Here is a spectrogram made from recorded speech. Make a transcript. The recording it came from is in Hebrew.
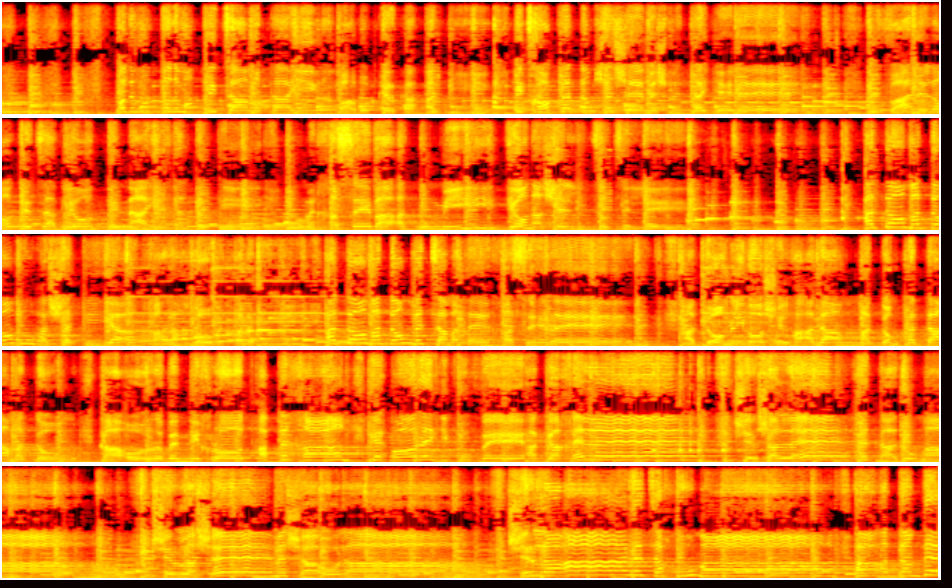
אודמות אודמות מצמותייך בבוקר קעתי, בצחוק אדום של שמש מטיילת. ובלילות את זוויות עינייך ילדתי, ומכסה באדמומית יונה שלי צוצלת. השטיח, הלך לו בחדרי, אדום אדום בצמתך הסרט. אדום ליבו של האדם, אדום קדם אדום, כאור במכרות הפחם, כאור היפובי הגחלת. שיר שלכת אדומה, שיר לשמש העולה, שיר לארץ החומה, האטמדמת הגדולה,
